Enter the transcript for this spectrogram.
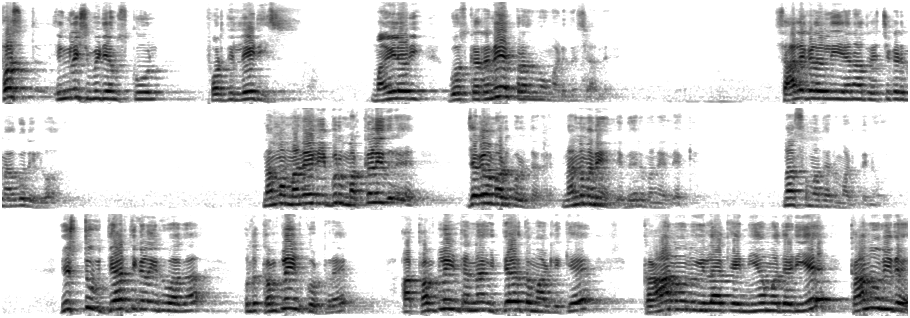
First English medium school for the ladies ಮಹಿಳೆಯರಿಗೋಸ್ಕರನೇ ಪ್ರಾರಂಭ ಮಾಡಿದ ಶಾಲೆ. ಶಾಲೆಗಳಲ್ಲಿ ಏನಾದರೂ ಹೆಚ್ಚು ಕಡಿಮೆ ಆಗೋದಿಲ್ವಾ? ನಮ್ಮ ಮನೆಯಲ್ಲಿ ಇಬ್ಬರು ಮಕ್ಕಳಿದ್ರೆ ಜಗಳ ಮಾಡಿಕೊಳ್ತಾರೆ. ನನ್ನ ಮನೆಯಲ್ಲಿ, ಬೇರೆ ಮನೆಯಲ್ಲಿ ಯಾಕೆ? ನಾನು ಸಮಾಧಾನ ಮಾಡ್ತೇನೆ ಅವರು ಎಷ್ಟು ವಿದ್ಯಾರ್ಥಿಗಳಿರುವಾಗ ಒಂದು ಕಂಪ್ಲೇಂಟ್ ಕೊಟ್ಟರೆ ಆ ಕಂಪ್ಲೇಂಟನ್ನು ಇತ್ಯರ್ಥ ಮಾಡಲಿಕ್ಕೆ ಕಾನೂನು ಇಲಾಖೆ ನಿಯಮದಡಿಯೇ ಕಾನೂನಿದೆ.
